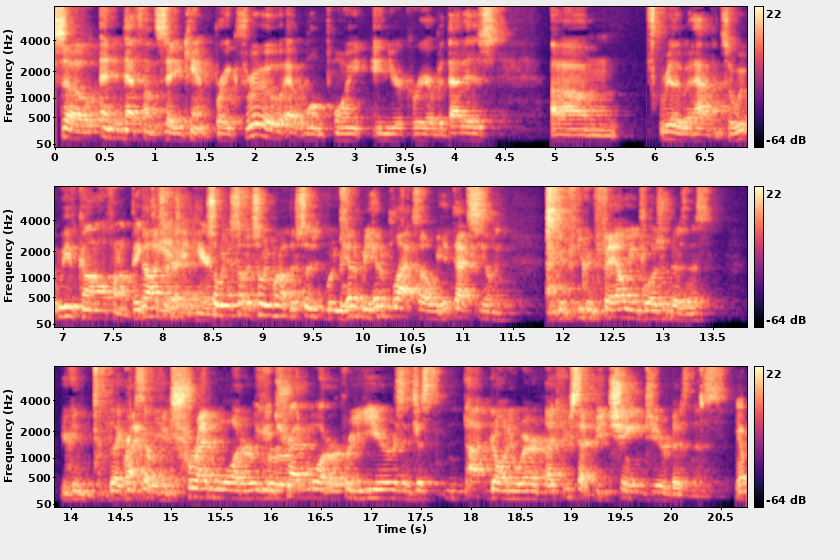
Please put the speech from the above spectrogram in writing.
So, and that's not to say you can't break through at one point in your career, but that is um, really what happens. So we, we've gone off on a big No, tangent okay. here. So we, so, so we went up there. So we hit, we hit a plateau. We hit that ceiling. You can, you can fail. You can close your business. You can, like Right. I said, we can tread water. You can tread water. for years and just not go anywhere. Like you said, be chained to your business. yep,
